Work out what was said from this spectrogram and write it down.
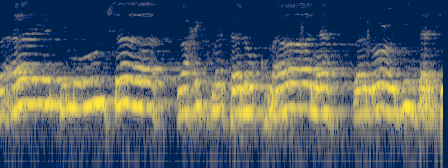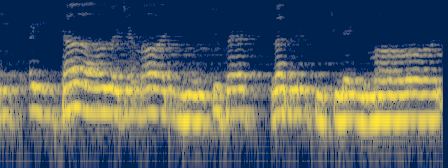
وآية موسى وحكمة لقمان ومعجزة عيسى وجمال يوسف وملك سليمان.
